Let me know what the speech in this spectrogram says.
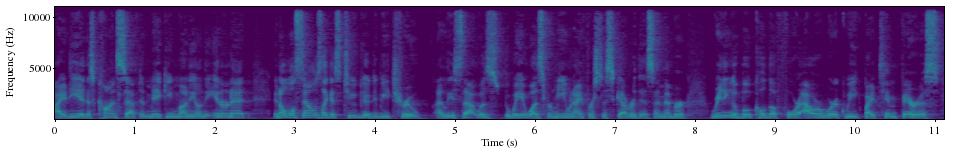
idea, this concept of making money on the internet. It almost sounds like it's too good to be true. At least that was the way it was for me when I first discovered this. I remember reading a book called The Four Hour Work Week by Tim Ferriss.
